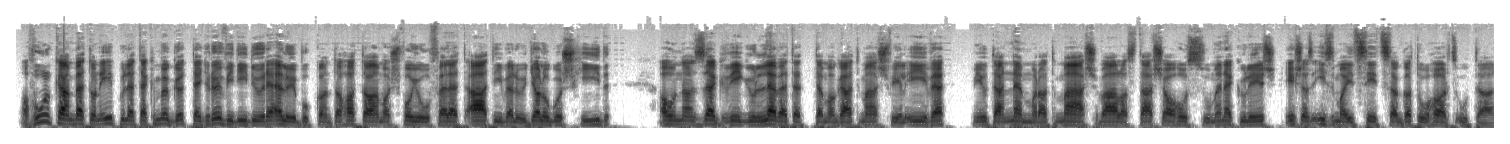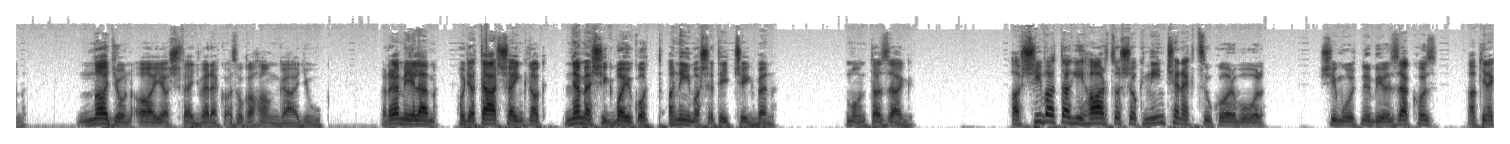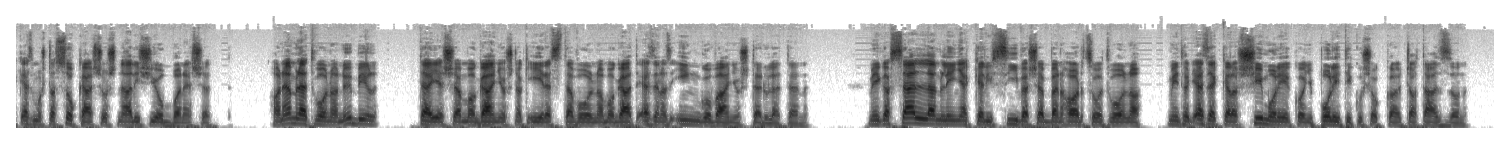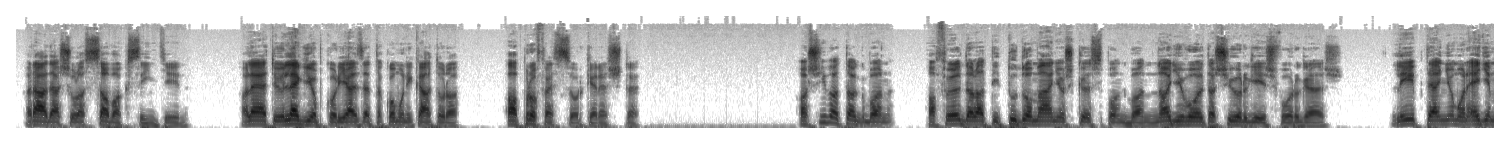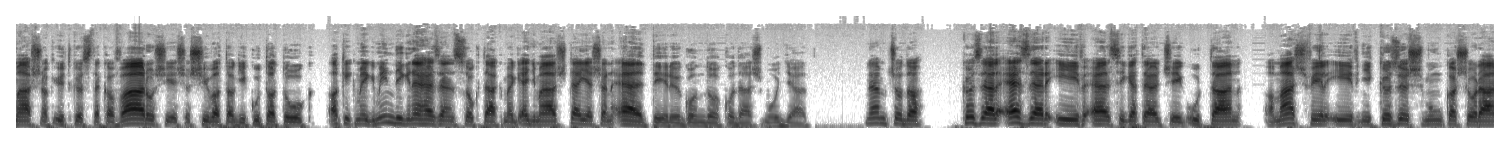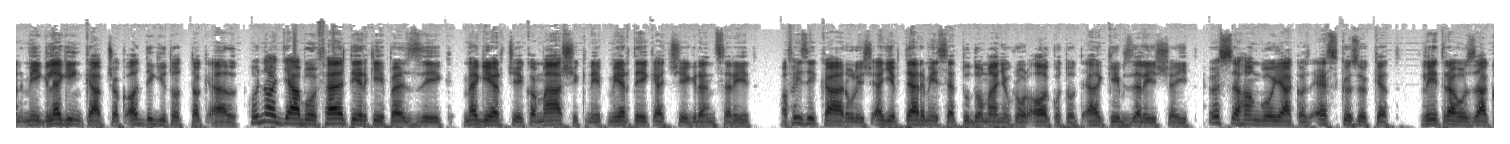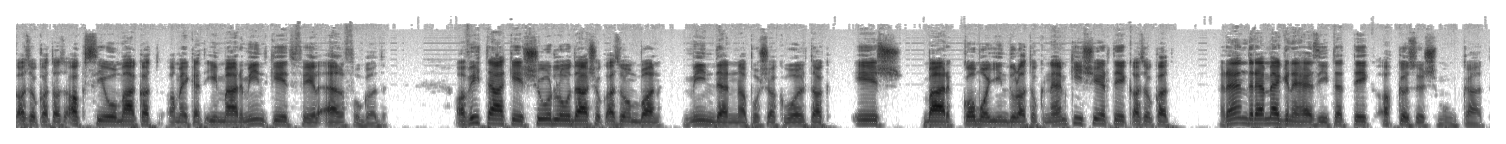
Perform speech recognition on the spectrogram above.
A vulkánbeton épületek mögött egy rövid időre előbukkant a hatalmas folyó felett átívelő gyalogos híd, ahonnan Zeg végül levetette magát másfél éve, miután nem maradt más választása a hosszú menekülés és az izmait szétszaggató harc után. Nagyon aljas fegyverek azok a hangágyúk. Remélem, hogy a társainknak nem esik bajuk ott a néma sötétségben, mondta Zeg. A sivatagi harcosok nincsenek cukorból, simult Nöbil Zakhoz, akinek ez most a szokásosnál is jobban esett. Ha nem lett volna Nöbil, teljesen magányosnak érezte volna magát ezen az ingoványos területen. Még a szellemlényekkel is szívesebben harcolt volna, mint hogy ezekkel a simolékony politikusokkal csatázzon, ráadásul a szavak szintjén. A lehető legjobbkor jelzett a kommunikátora, a professzor kereste. A sivatagban, a föld alatti tudományos központban nagy volt a sürgésforgás. Lépten nyomon egymásnak ütköztek a városi és a sivatagi kutatók, akik még mindig nehezen szokták meg egymás teljesen eltérő gondolkodásmódját. Nem csoda, közel ezer év elszigeteltség után a másfél évnyi közös munka során még leginkább csak addig jutottak el, hogy nagyjából feltérképezzék, megértsék a másik nép mértékegységrendszerét, a fizikáról és egyéb természettudományokról alkotott elképzeléseit, összehangolják az eszközöket, létrehozzák azokat az axiómákat, amelyeket immár mindkét fél elfogad. A viták és surlódások azonban mindennaposak voltak, és, bár komoly indulatok nem kísérték azokat, rendre megnehezítették a közös munkát.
